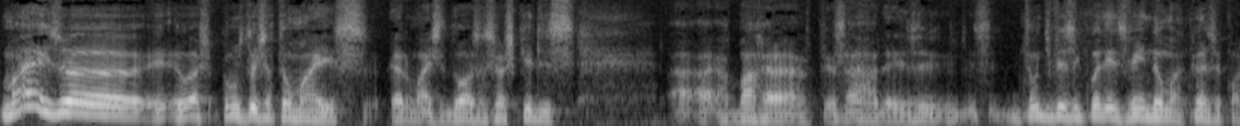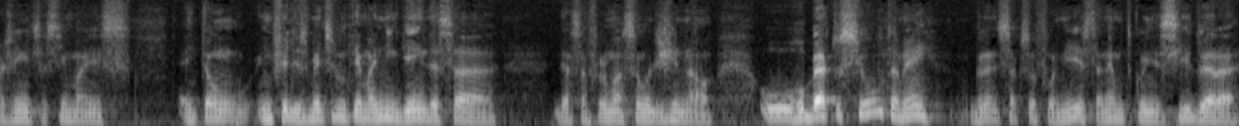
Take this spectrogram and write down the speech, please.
Mas uh, eu acho, como os dois já estão mais, eram mais idosos, eu acho que eles a, a, barra era pesada. Eles, então, de vez em quando, eles vêm dar uma canja com a gente, assim, mas. Então, infelizmente, não tem mais ninguém dessa, dessa formação original. O Roberto Sion também, grande saxofonista, né, muito conhecido, era,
